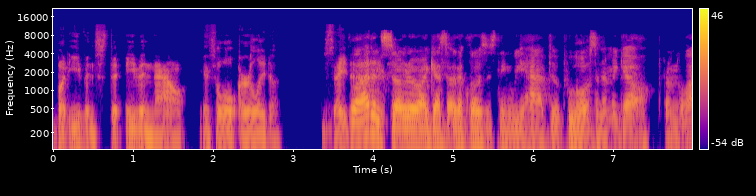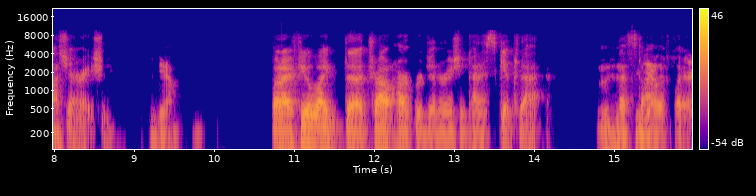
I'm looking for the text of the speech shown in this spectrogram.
but even st- even now, it's a little early to say that. Vlad and Soto, I guess, are the closest thing we have to a Pujols and a Miguel from the last generation. Yeah, But I feel like the Trout Harper generation kind of skipped that Mhm. that style yeah, of player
